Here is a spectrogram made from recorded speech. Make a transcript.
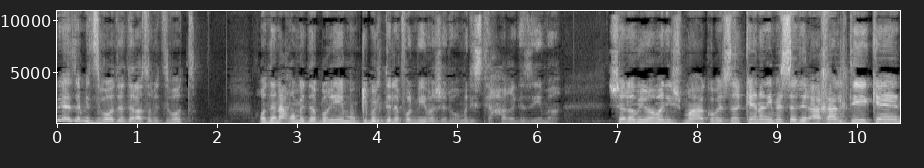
לי, איזה מצוות? אני יודע לעשות מצוות? עוד אנחנו מדברים, הוא קיבל טלפון מאמא שלו, הוא אומר לי, סליחה רגע, זה אמא. שלום אמא, מה נשמע? הכל בסדר? כן, אני בסדר. אכלתי, כן.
